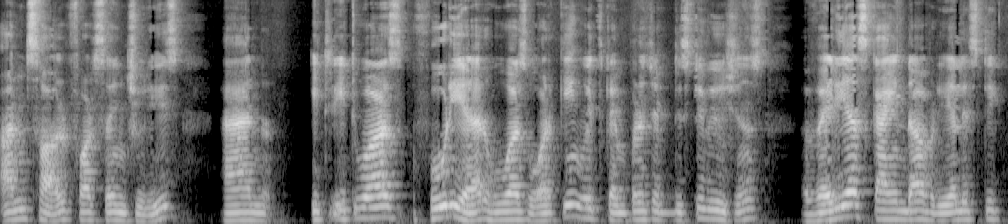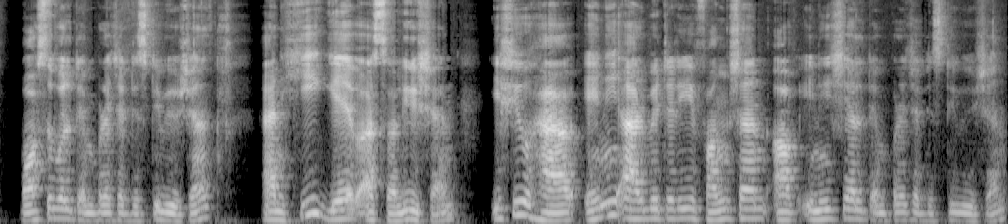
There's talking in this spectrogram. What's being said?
unsolved for centuries and it, it was Fourier who was working with temperature distributions, various kind of realistic possible temperature distributions and he gave a solution if you have any arbitrary function of initial temperature distribution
